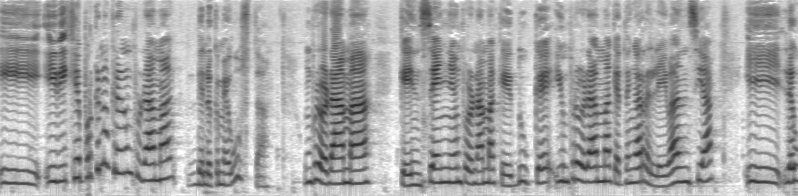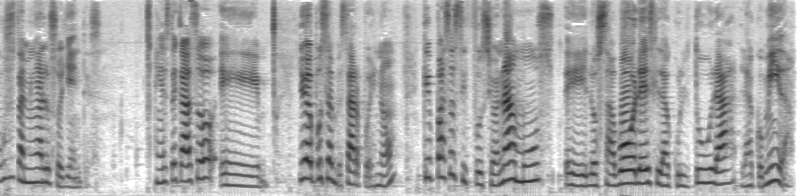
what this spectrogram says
Y, y dije, ¿por qué no crear un programa de lo que me gusta? Un programa que enseñe, un programa que eduque y un programa que tenga relevancia y le guste también a los oyentes. En este caso, eh, yo me puse a empezar, pues, ¿no? ¿Qué pasa si fusionamos eh, los sabores, la cultura, la comida?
